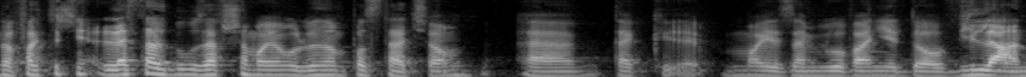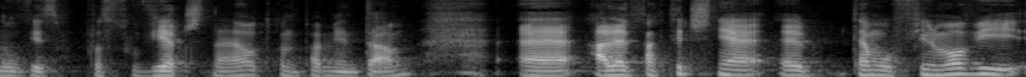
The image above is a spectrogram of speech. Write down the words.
No faktycznie Lestat był zawsze moją ulubioną postacią. E, tak, e, moje zamiłowanie do Wilanów jest po prostu wieczne, odkąd pamiętam. E, ale faktycznie e, temu filmowi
